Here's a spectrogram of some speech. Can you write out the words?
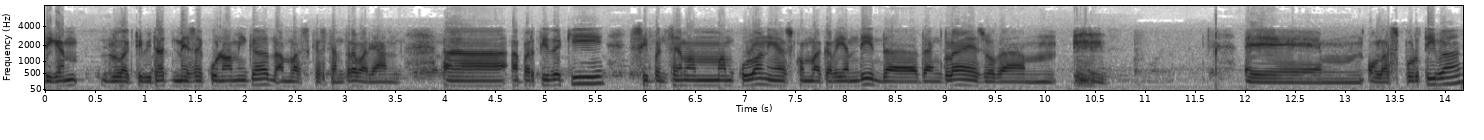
diguem, l'activitat més econòmica amb les que estem treballant. Uh, a partir d'aquí, si pensem en, en colònies com la que havíem dit, d'anglès o de... eh, o l'esportiva,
